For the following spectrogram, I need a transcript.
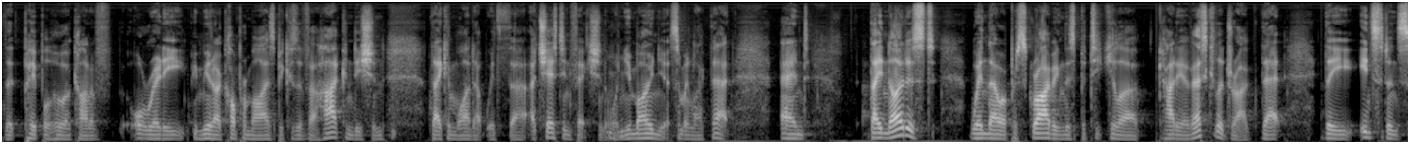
that people who are kind of already immunocompromised because of a heart condition, they can wind up with uh, a chest infection or pneumonia, something like that. And they noticed when they were prescribing this particular cardiovascular drug that the incidence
